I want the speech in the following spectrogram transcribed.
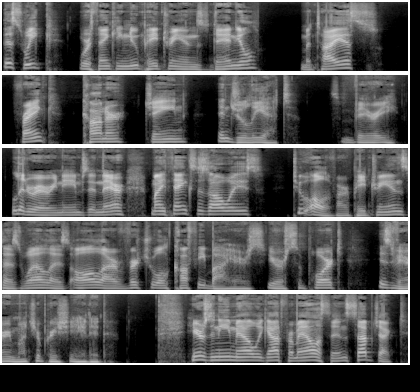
This week, we're thanking new patrons Daniel, Matthias, Frank, Connor, Jane, and Juliet. Some very literary names in there. My thanks, as always, to all of our patrons, as well as all our virtual coffee buyers. Your support is very much appreciated. Here's an email we got from Allison. Subject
